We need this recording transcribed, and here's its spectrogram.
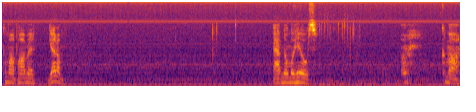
Come on, Pomin. Get him. I have heals. Come on.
